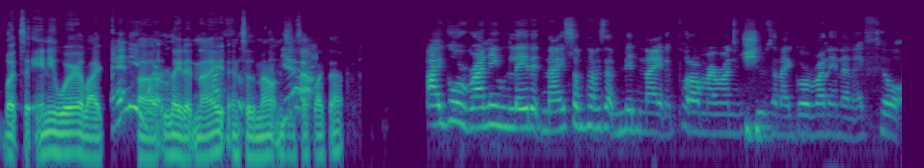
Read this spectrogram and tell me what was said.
but to anywhere like uh, anywhere. Uh, late at night feel, and to the mountains yeah. and stuff like that? I go running late at night. Sometimes at midnight, I put on my running shoes and I go running, and I feel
